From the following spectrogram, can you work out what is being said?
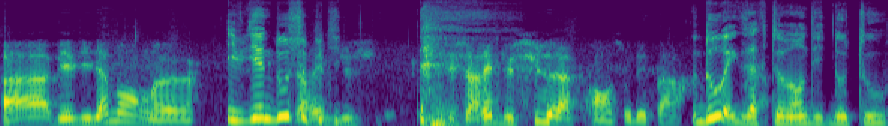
Ah, bien évidemment. euh, Il vient d'où ce petit du, j'arrive du sud de la France au départ. D'où exactement Dites-nous tout?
